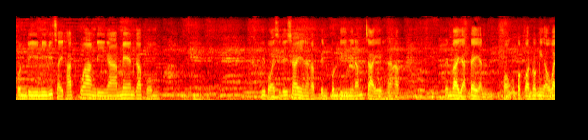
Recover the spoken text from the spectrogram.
คนดีมีวิสัยทัศน์กว้างดีงามแมนครับผมพี่บอยสิได้ใช่นะครับ เป็นคนดีมีน้ำใจนะครับ เป็นว่าอยากได้อันของอุปกรณ์พวกนี้เอาไว้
